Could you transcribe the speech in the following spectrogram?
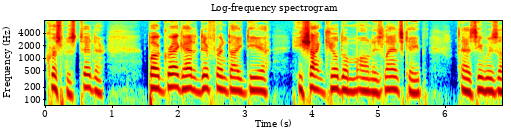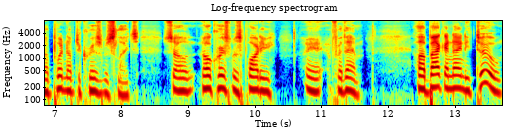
Christmas dinner. But Greg had a different idea. He shot and killed him on his landscape as he was uh, putting up the Christmas lights. So no Christmas party uh, for them. Uh, back in '92,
